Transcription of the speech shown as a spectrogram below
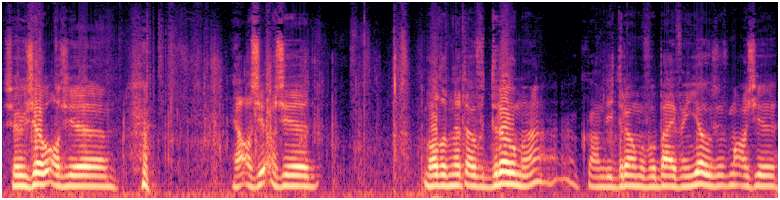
Sowieso als je, ja, als je, als je, we hadden het net over dromen, kwamen die dromen voorbij van Jozef. Maar als je,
